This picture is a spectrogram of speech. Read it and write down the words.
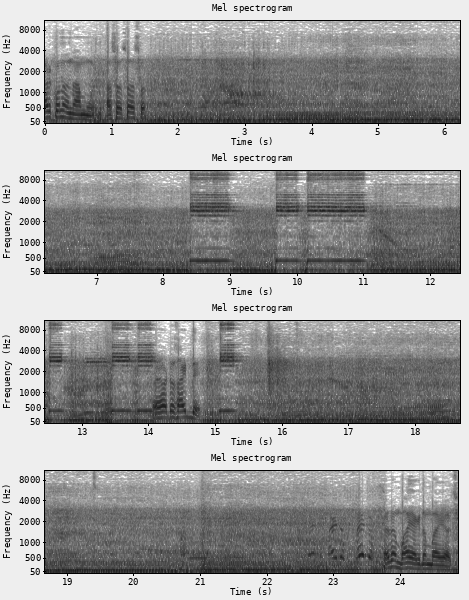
যাওয়ার কোনো নাম আসো আসো আসো। এই সাইড দে। একদম ভাই একদম ভাই আছে।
